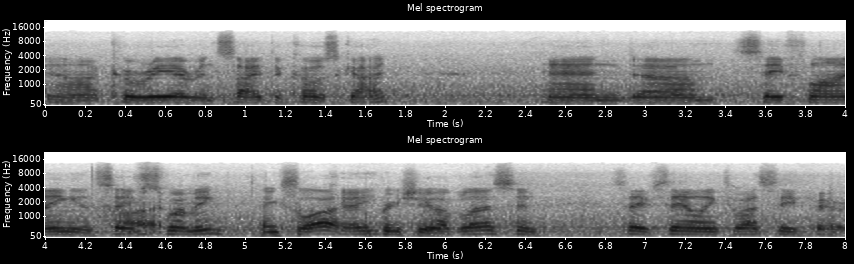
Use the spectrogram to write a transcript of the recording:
uh, career inside the Coast Guard and um, safe flying and safe right. swimming. Thanks a lot. Okay? appreciate God it. God bless and safe sailing to our seafarers.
